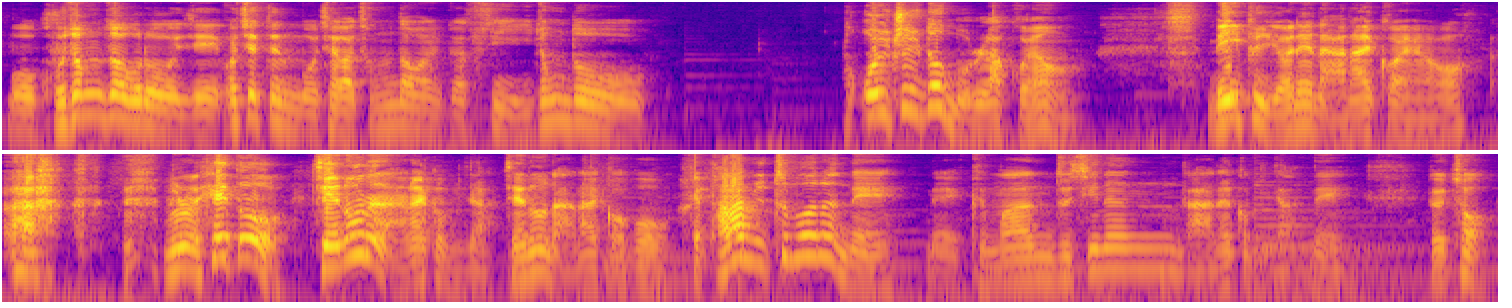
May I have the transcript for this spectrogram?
뭐 고정적으로 이제 어쨌든 뭐 제가 전다 보니까 솔직히 이 정도 올 줄도 몰랐고요. 메이플 연애는 안 할 거예요. 아, 물론 해도 제노는 안 할 겁니다. 제노는 안 할 거고 바람 유튜버는 네, 네 그만두지는 않을 겁니다. 네, 그렇죠.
